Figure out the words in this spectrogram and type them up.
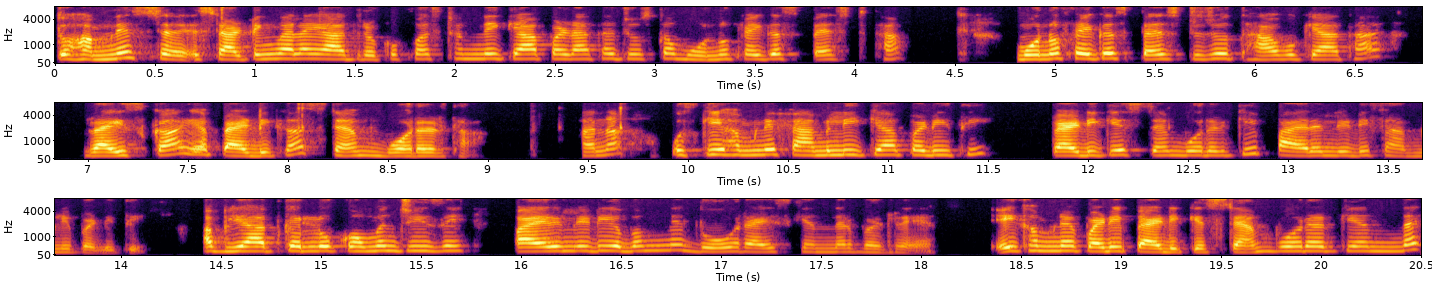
तो हमने स्टार्टिंग वाला याद रखो। फ़र्स्ट हमने क्या पढ़ा था? जो उसका मोनोफेगस पेस्ट था। मोनोफेगस पेस्ट जो था, वो क्या था? राइस का या पैडी का स्टेम बोरर था। है ना? उसकी हमने फैमिली क्या पढ़ी थी? पैडी के स्टेम बोरर की पायरेलिडी फैमिली पढ़ी थी। अब याद कर लो कॉमन चीज़ें। पायरेलिडी अब हमने दो राइस के अंदर पढ़ रहे हैं। एक हमने पढ़ी पैडी के स्टेम बोरर के अंदर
